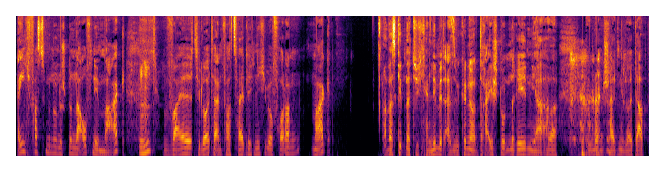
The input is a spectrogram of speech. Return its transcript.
eigentlich fast immer nur eine Stunde aufnehmen mag, mhm. weil die Leute einfach zeitlich nicht überfordern mag. Aber es gibt natürlich kein Limit. Also wir können ja drei Stunden reden, ja, aber irgendwann schalten die Leute ab.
